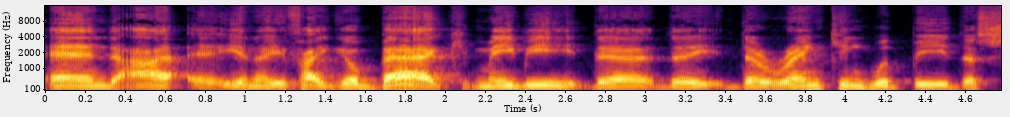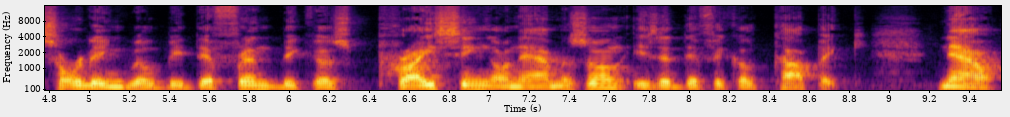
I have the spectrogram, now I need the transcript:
And I, you know, if I go back, maybe the the the ranking would be the sorting will be different because pricing on Amazon is a difficult topic. Now,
